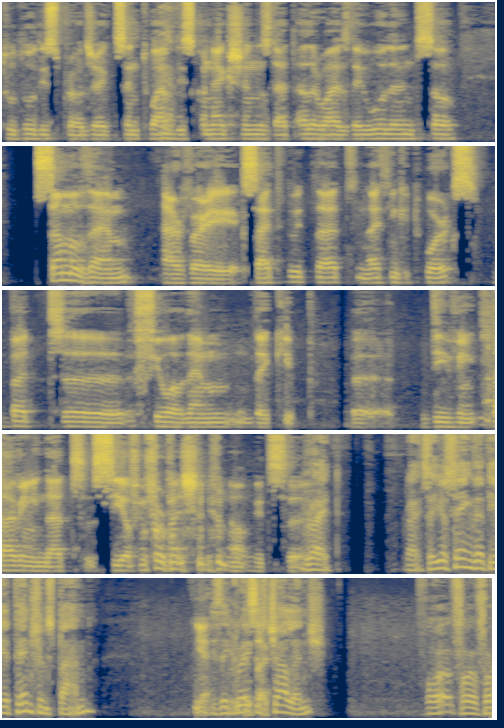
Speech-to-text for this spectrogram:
to do these projects and to have yeah. these connections that otherwise they wouldn't. So some of them are very excited with that, and I think it works. but uh, few of them they keep uh, diving diving in that sea of information. you know, it's uh, right, right. So you're saying that the attention span yeah, is the greatest exactly. challenge for for for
